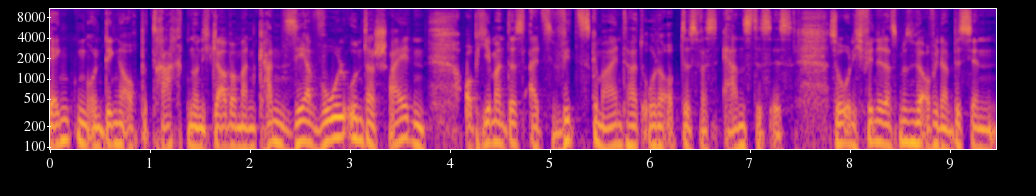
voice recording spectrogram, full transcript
denken und Dinge auch betrachten und ich glaube, man kann sehr wohl unterscheiden, ob jemand das als Witz gemeint hat oder ob das was Ernstes ist. So und ich finde, das müssen wir auch wieder ein bisschen,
